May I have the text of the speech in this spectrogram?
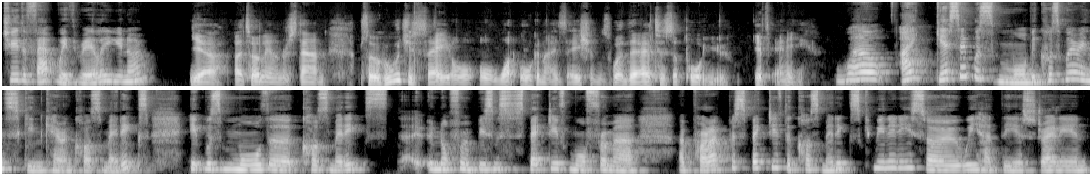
chew the fat with, really, you know? Yeah, I totally understand. So, who would you say, or, or what organizations were there to support you, if any? Well, I guess it was more because we're in skincare and cosmetics. It was more the cosmetics, uh, not from a business perspective, more from a, a product perspective, the cosmetics community. So we had the Australian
